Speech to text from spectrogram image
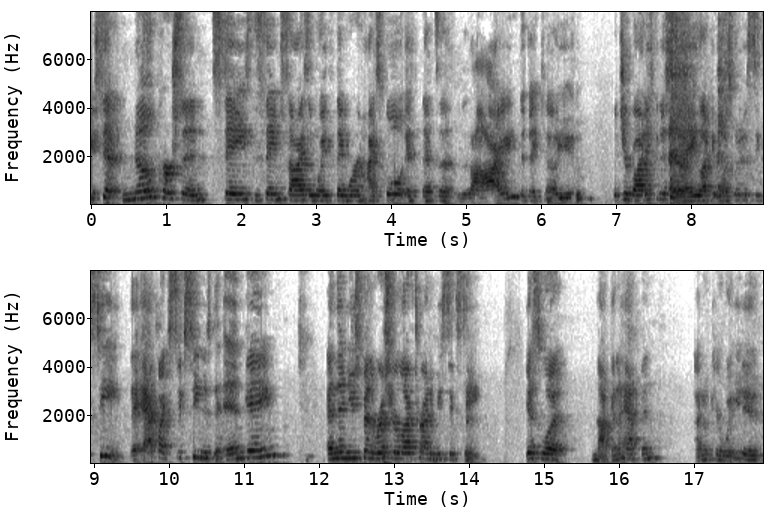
Except no person stays the same size and weight that they were in high school. If that's a lie that they tell you that your body's going to stay like it was when it was 16. They act like 16 is the end game, and then you spend the rest of your life trying to be 16. Guess what? Not going to happen. I don't care what you do.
